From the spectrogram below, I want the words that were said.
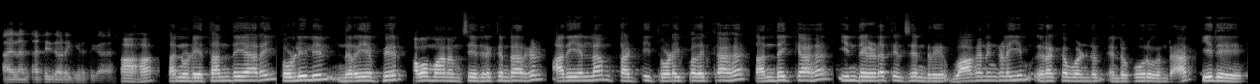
அதெல்லாம் தட்டி துடைக்கிறதுக்காக. ஆஹா. தன்னுடைய தந்தையாரை தொழிலில் நிறைய பேர் அவமானம் செய்திருக்கின்றார்கள். அதையெல்லாம் தட்டி துடைப்பதற்காக தந்தைக்காக இந்த இடத்தில் சென்று வாகனங்களையும் இறக்க வேண்டும் என்று கூறுகின்றார். இது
